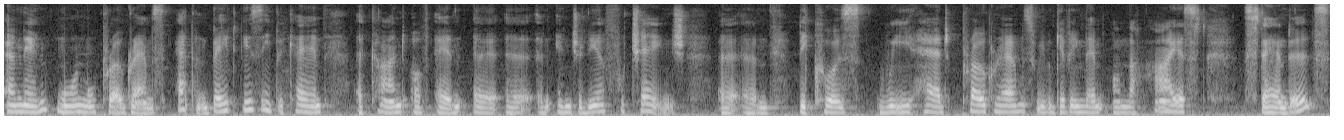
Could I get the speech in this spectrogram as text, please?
And then more and more programs happened. Beit Issie became a kind of an, uh, uh, an engineer for change um, because we had programs, we were giving them on the highest standards.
